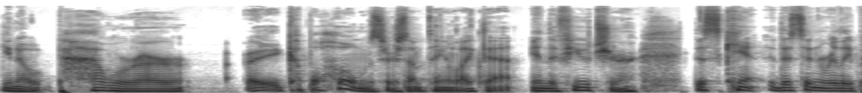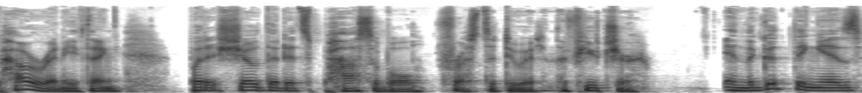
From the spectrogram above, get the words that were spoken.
you know, power our a couple homes or something like that in the future. This can't this didn't really power anything, but it showed that it's possible for us to do it in the future. And the good thing is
